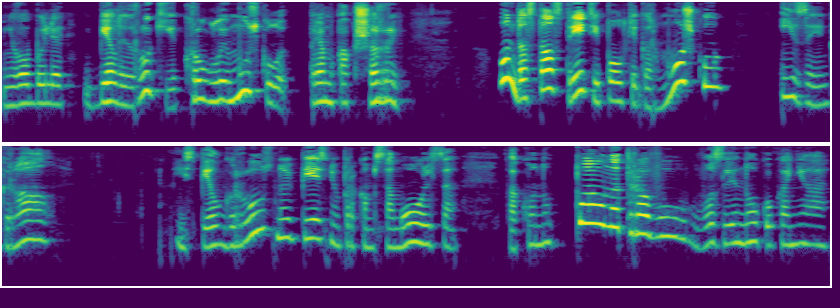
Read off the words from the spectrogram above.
У него были белые руки и круглые мускулы, прямо как шары. Он достал с третьей полки гармошку и заиграл. И спел грустную песню про комсомольца, как он упал на траву возле ног у коня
